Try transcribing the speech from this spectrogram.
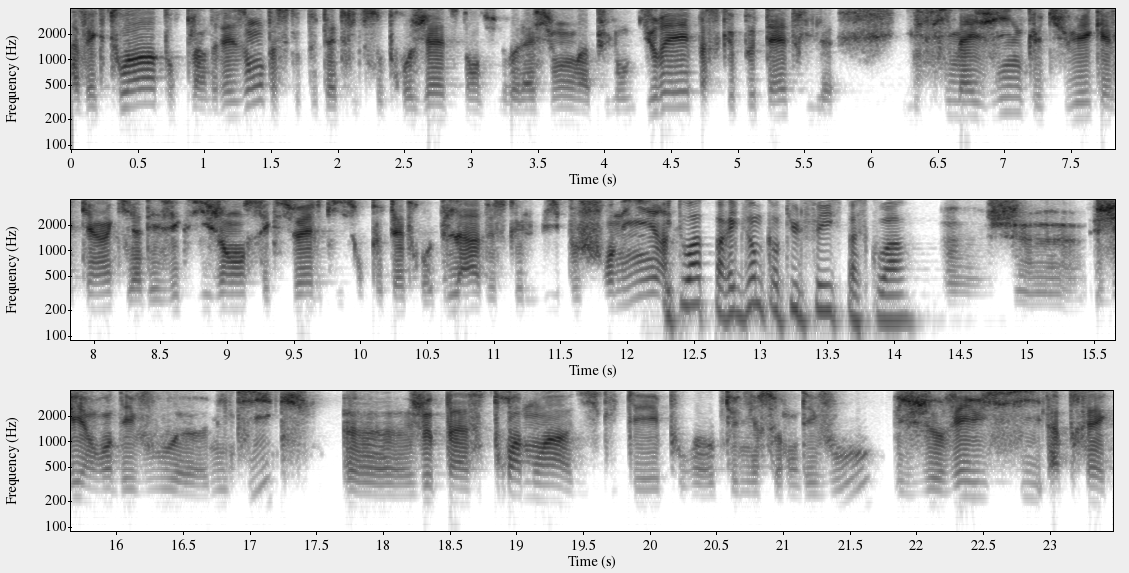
avec toi pour plein de raisons, parce que peut-être il se projette dans une relation à plus longue durée, parce que peut-être il, il s'imagine que tu es quelqu'un qui a des exigences sexuelles qui sont peut-être au-delà de ce que lui peut fournir. Et toi, par exemple, quand tu le fais, il se passe quoi? Je j'ai un rendez-vous mythique euh, je passe trois mois à discuter pour obtenir ce rendez-vous. Je réussis après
